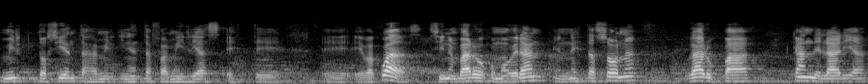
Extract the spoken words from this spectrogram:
1.200 a 1.500 familias este, eh, evacuadas. Sin embargo, como verán, en esta zona, Garupá, Candelaria,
